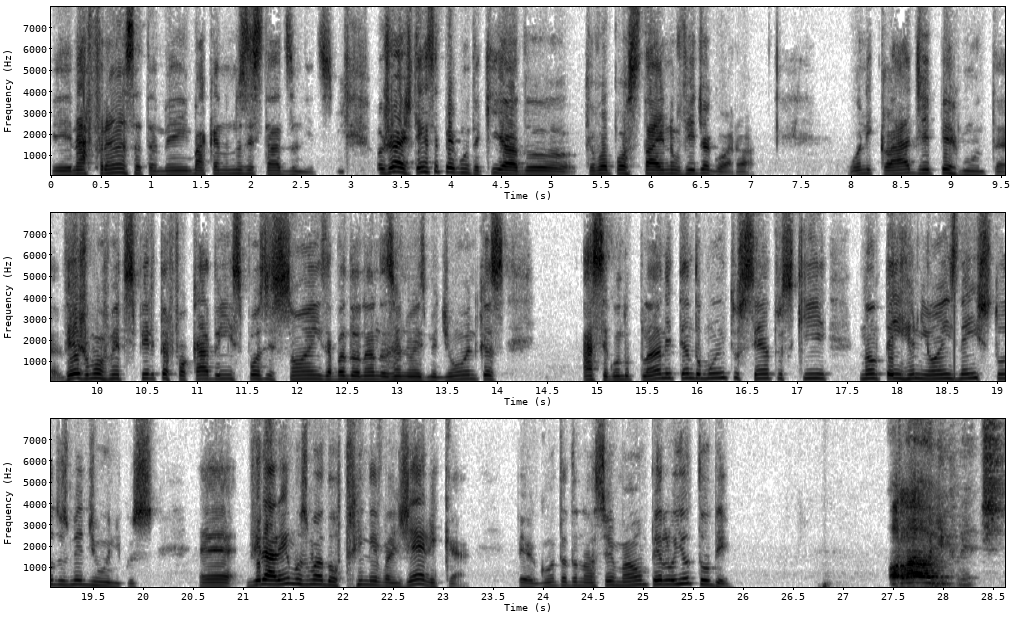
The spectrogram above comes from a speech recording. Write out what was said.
e na França também, bacana nos Estados Unidos. Ô Jorge, tem essa pergunta aqui, ó, do, que eu vou postar aí no vídeo agora, ó. O Uniclad pergunta: Vejo o movimento espírita focado em exposições, abandonando as reuniões mediúnicas a segundo plano e tendo muitos centros que não têm reuniões nem estudos mediúnicos. É, viraremos uma doutrina evangélica? Pergunta do nosso irmão pelo YouTube. Olá, Uniclad.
